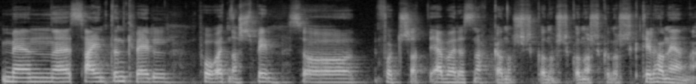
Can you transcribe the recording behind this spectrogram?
Men uh, seint en kveld på et nachspiel så fortsatte jeg bare å snakke norsk og norsk og norsk og norsk til han ene.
